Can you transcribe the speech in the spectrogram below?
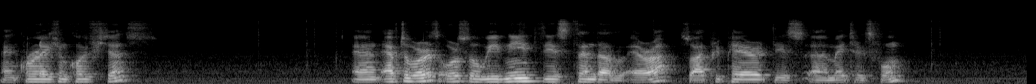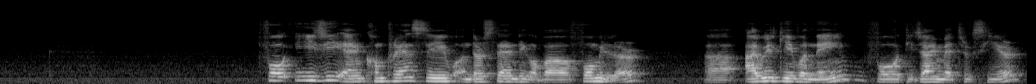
and correlation coefficients. And afterwards, also we need this standard error. So I prepared this uh, matrix form. For easy and comprehensive understanding of a formula, uh, I will give a name for design matrix here.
